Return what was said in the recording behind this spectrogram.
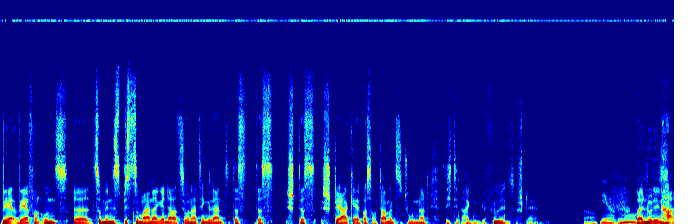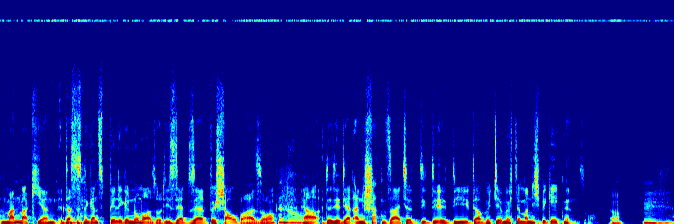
wer, wer von uns, äh, zumindest bis zu meiner Generation, hat denn gelernt, dass, dass, dass Stärke etwas auch damit zu tun hat, sich den eigenen Gefühlen zu stellen. Ja, ja genau. Weil nur den harten Mann markieren, genau. das ist eine ganz billige Nummer, so. Die ist sehr, sehr durchschaubar, so. Genau. Ja, die, die hat eine Schattenseite, die, die, die, da dir möchte man nicht begegnen, so. Ja. Mhm.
